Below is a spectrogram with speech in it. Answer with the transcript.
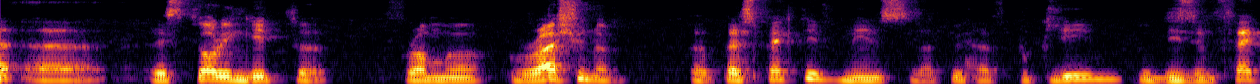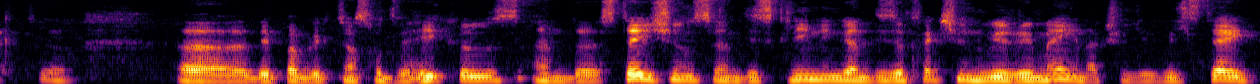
uh, restoring it from a rational perspective, means that we have to clean, to disinfect uh, the public transport vehicles and the stations and this cleaning and disinfection will remain actually will stay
